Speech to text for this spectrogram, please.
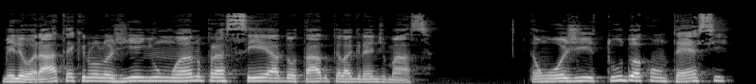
melhorar a tecnologia e um ano para ser adotado pela grande massa. Então hoje tudo acontece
